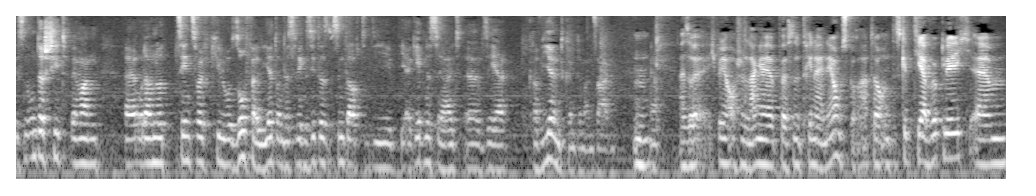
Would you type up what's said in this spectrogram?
ist ein Unterschied, wenn man äh, oder nur 10, 12 Kilo so verliert. Und deswegen das, sind auch die, die Ergebnisse halt äh, sehr gravierend, könnte man sagen. Mhm. Ja. Also ich bin ja auch schon lange Personal Trainer, Ernährungsberater und es gibt hier wirklich, ähm,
